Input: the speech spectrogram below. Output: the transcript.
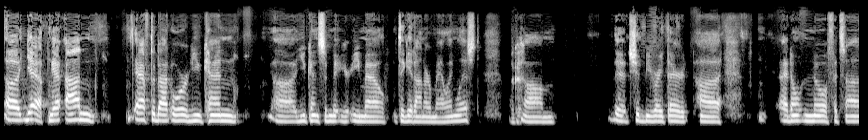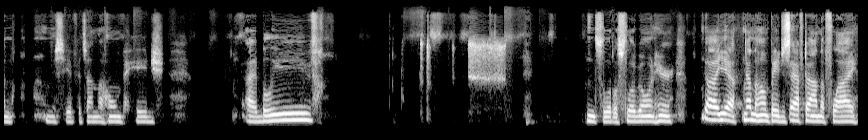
Uh, yeah, yeah. On affta.org, you can uh, you can submit your email to get on our mailing list. Okay. Um, it should be right there. Uh, I don't know if it's on. Let me see if it's on the home page. I believe It's a little slow going here. Uh, yeah, on the homepage, it's AFFTA on the fly.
